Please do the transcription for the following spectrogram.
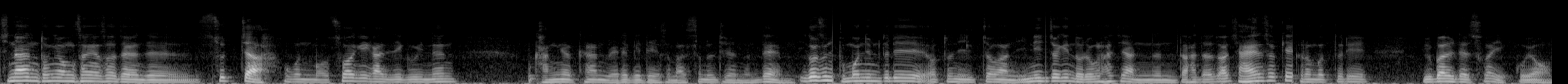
지난 동영상에서 제가 이제 숫자 혹은 뭐 수학이 가지고 있는 강력한 매력에 대해서 말씀을 드렸는데 이것은 부모님들이 어떤 일정한 인위적인 노력을 하지 않는다 하더라도 자연스럽게 그런 것들이 유발될 수가 있고요.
